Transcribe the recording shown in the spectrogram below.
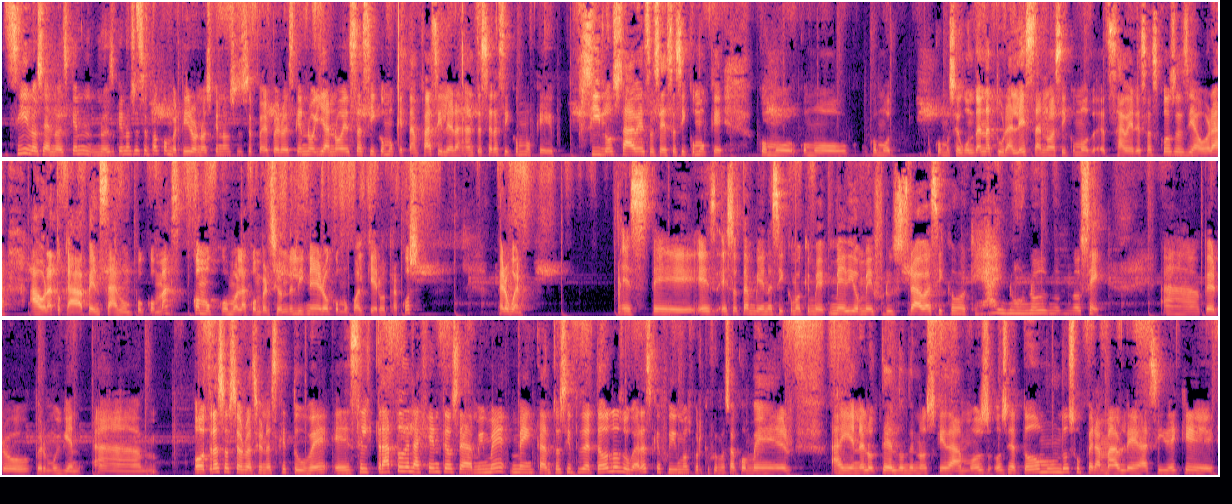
sí, o sea, no es que no es que no se sepa convertir o no es que no se sepa, pero es que no ya no es así como que tan fácil, era antes era así como que sí lo sabes, o sea, es así como que como como como como segunda naturaleza, ¿no? Así como saber esas cosas y ahora ahora tocaba pensar un poco más, como como la conversión del dinero, como cualquier otra cosa. Pero bueno, este, es, eso también así como que me, medio me frustraba, así como que, ay, no, no, no, no sé. Ah, pero, pero muy bien. otras observaciones que tuve es el trato de la gente. O sea, a mí me, me encantó así de todos los lugares que fuimos, porque fuimos a comer ahí en el hotel donde nos quedamos. O sea, todo mundo súper amable, así de que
